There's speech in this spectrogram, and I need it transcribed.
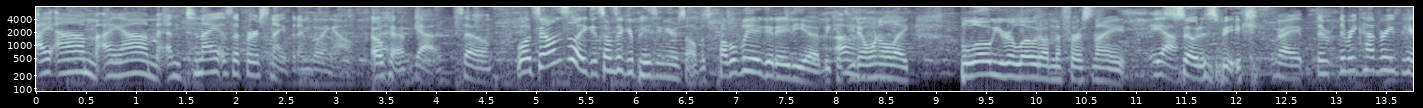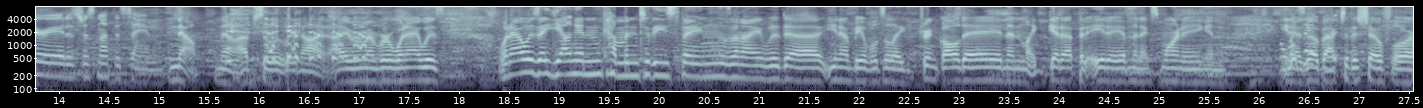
I am, I am, and tonight is the first night that I'm going out. Okay. Uh, yeah. So Well, it sounds like it sounds like you're pacing yourself. It's probably a good idea because you Oh. don't want to like blow your load on the first night, Yeah. so to speak. right, the the recovery period is just not the same. No, no, absolutely not. I remember when I was when I was a youngin' coming to these things, and I would uh, you know be able to like drink all day and then like get up at 8 a.m. the next morning and you know go back to the show floor.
